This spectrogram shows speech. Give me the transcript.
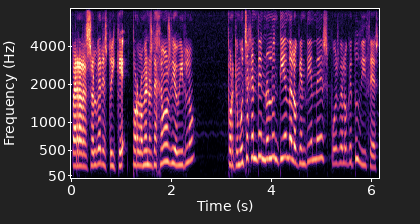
para resolver esto y que por lo menos dejemos de oírlo, porque mucha gente no lo entiende, lo que entiende es pues de lo que tú dices,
